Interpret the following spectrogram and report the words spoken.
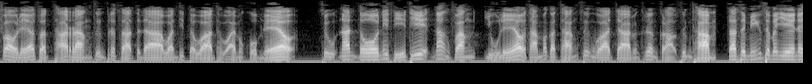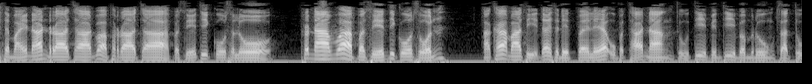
เฝ้าแล้วสัทธารัง ซึ่งพระศาสดาวันทิตวาถวายมงคมแล้ว สุนันโตนิสีทินั่งฟังอยู่แล้วธรรมกถังซึ่งวาจาเป็นเครื่องกล่าวซึ่งธรรมตัสมิงสมัยเยในสมัยนั้นราชาว่าพระราชาประเสฐิโกสโล พระนามว่าประเสฐิโกศล อาคามาติได้เสด็จไปแล้วอุปถานังสู่ที่เป็นที่บำรุงสัตตุ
